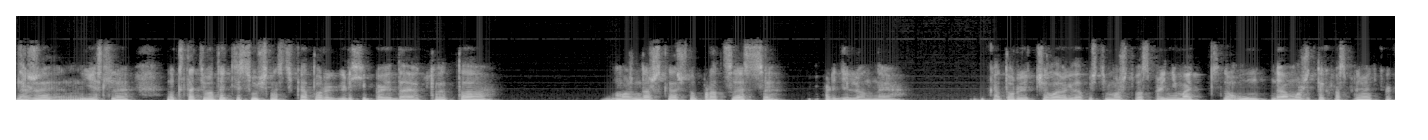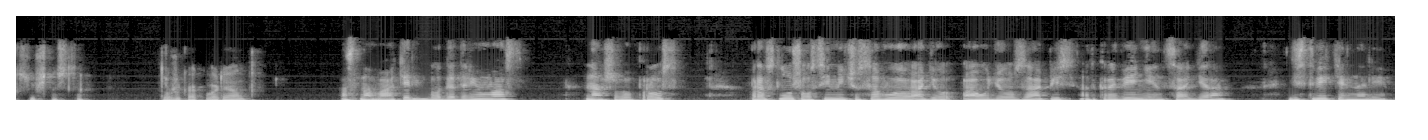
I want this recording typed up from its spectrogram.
Даже если... Ну, кстати, вот эти сущности, которые грехи поедают, это, можно даже сказать, что процессы определенные, которые человек, допустим, может воспринимать, ну, ум, да, может их воспринимать как сущности. Тоже как вариант. Основатель, благодарим вас. Наш вопрос. Прослушал 7-часовую аудио, аудиозапись «Откровение инсайдера». Действительно ли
